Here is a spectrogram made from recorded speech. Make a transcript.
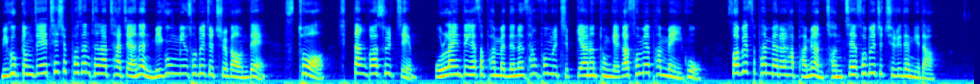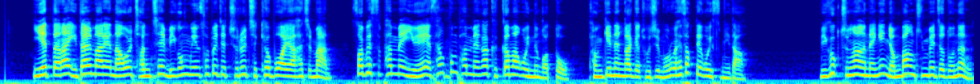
미국 경제의 70%나 차지하는 미국민 소비 지출 가운데 store, 식당과 술집, 온라인 등에서 판매되는 상품을 집계하는 통계가 소매 판매이고 서비스 판매를 합하면 전체 소비 지출이 됩니다. 이에 따라 이달 말에 나올 전체 미국민 소비 지출을 지켜보아야 하지만 서비스 판매 이외에 상품 판매가 급감하고 있는 것도 경기 냉각의 조짐으로 해석되고 있습니다. 미국 중앙은행인 연방준비제도는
